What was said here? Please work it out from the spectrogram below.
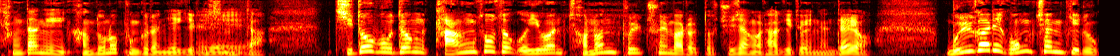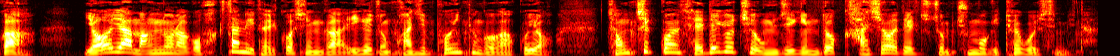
상당히 강도 높은 그런 얘기를 했습니다. 예. 지도부 등 당 소속 의원 전원 불출마를 또 주장을 하기도 했는데요. 물갈이 공천 기류가 여야 막론하고 확산이 될 것인가 이게 좀 관심 포인트인 것 같고요. 정치권 세대 교체 움직임도 가시화될지 좀 주목이 되고 있습니다.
